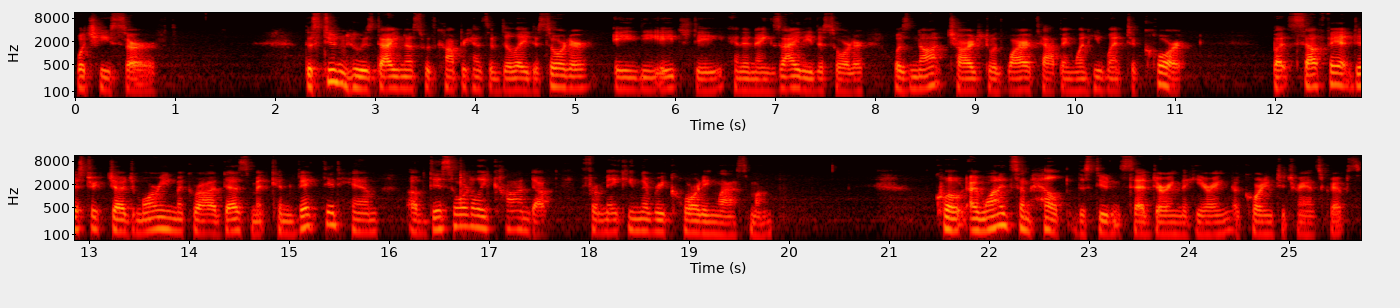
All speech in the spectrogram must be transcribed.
which he served. The student who is diagnosed with comprehensive delay disorder, ADHD, and an anxiety disorder was not charged with wiretapping when he went to court, but South Fayette District Judge Maureen McGraw Desmet convicted him of disorderly conduct for making the recording last month. Quote, I wanted some help, the student said during the hearing, according to transcripts.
